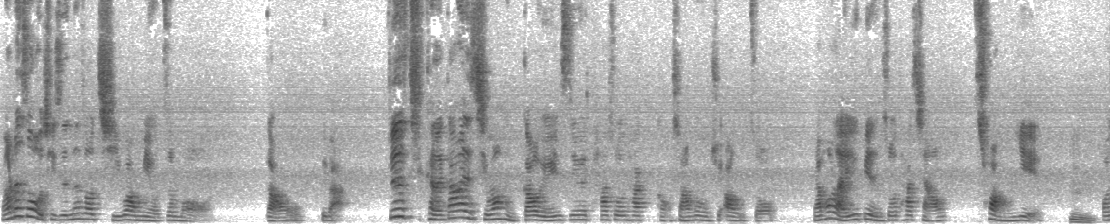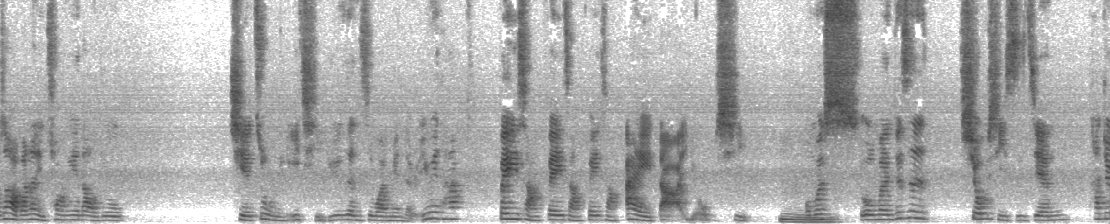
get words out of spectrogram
然后那时候我其实那时候期望没有这么高，对吧？就是可能刚开始期望很高，原因是因为他说他搞想要跟我去澳洲，然后后来又变成说他想要创业，嗯我说好吧，那你创业，那我就协助你一起去认识外面的人，因为他非常非常非常爱打游戏。嗯，我们我们就是休息时间，他就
